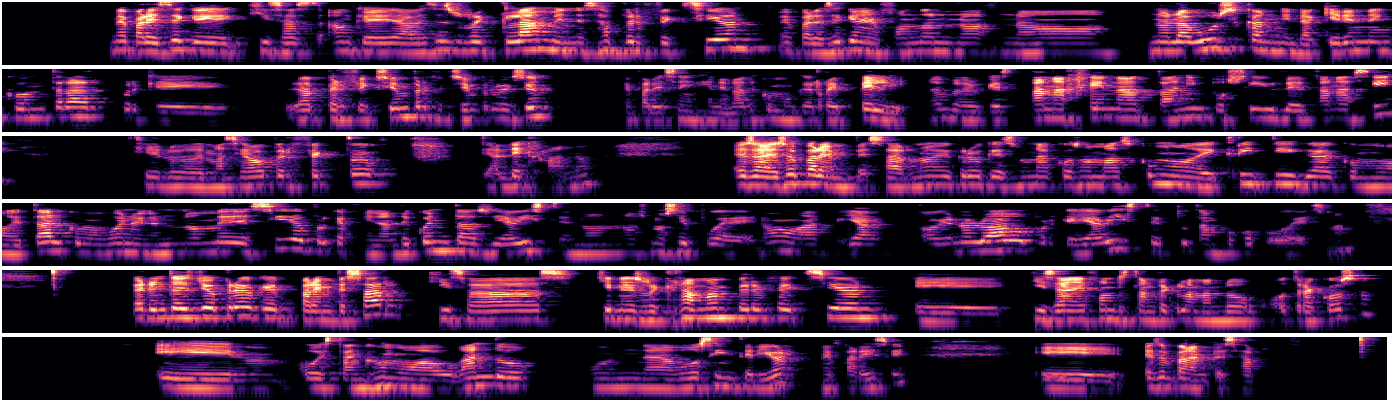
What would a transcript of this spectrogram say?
me parece que quizás, aunque a veces reclamen esa perfección, me parece que en el fondo no, no, no la buscan ni la quieren encontrar porque la perfección, perfección, perfección, me parece en general como que repele, ¿no? Porque es tan ajena, tan imposible, tan así, que lo demasiado perfecto te aleja, ¿no? o sea, eso para empezar, ¿no? Yo creo que es una cosa más como de crítica, como de tal, como, bueno, yo no me decido porque al final de cuentas ya viste, no, no, no se puede, ¿no? Ah, o yo no lo hago porque ya viste, tú tampoco puedes, ¿no? Pero entonces yo creo que para empezar, quizás quienes reclaman perfección, eh, quizá en el fondo están reclamando otra cosa, eh, o están como ahogando una voz interior, me parece. Eh, eso para empezar.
